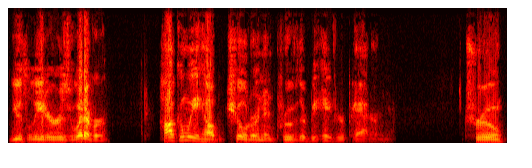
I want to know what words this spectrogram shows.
youth leaders, whatever, how can we help children improve their behavior pattern? True,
